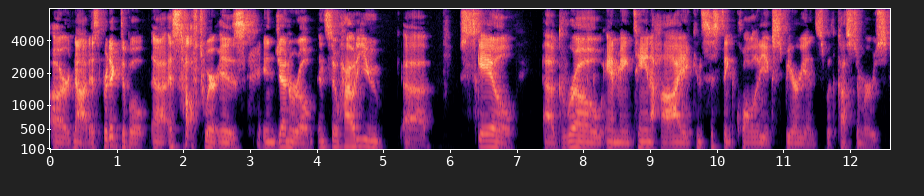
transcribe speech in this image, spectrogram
are not as predictable uh, as software is in general and so how do you uh, scale uh, grow and maintain a high consistent quality experience with customers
